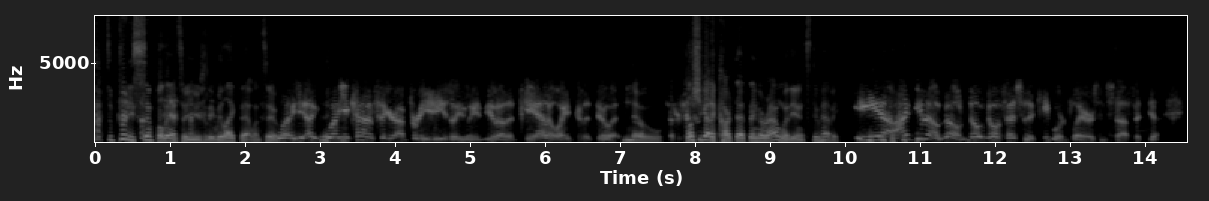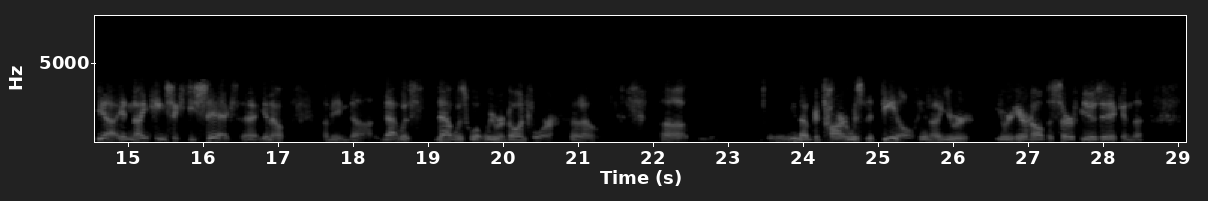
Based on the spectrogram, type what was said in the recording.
it's a pretty simple answer usually. We like that one too. well, you, well, you kind of figure out pretty easily, you know, that piano ain't going to do it. No. Plus you got to cart that thing around with you, and it's too heavy. yeah, I, you know, no, no, no offense to the keyboard players and stuff, but yeah, yeah, in 1966, uh, you know, I mean, uh, that was that was what we were going for, you know. Uh, you know, guitar was the deal. You know, you were you were hearing all the surf music and the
